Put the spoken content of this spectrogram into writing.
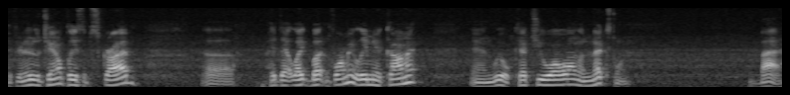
if you're new to the channel, please subscribe. Uh, hit that like button for me. Leave me a comment. And we'll catch you all on the next one. Bye.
